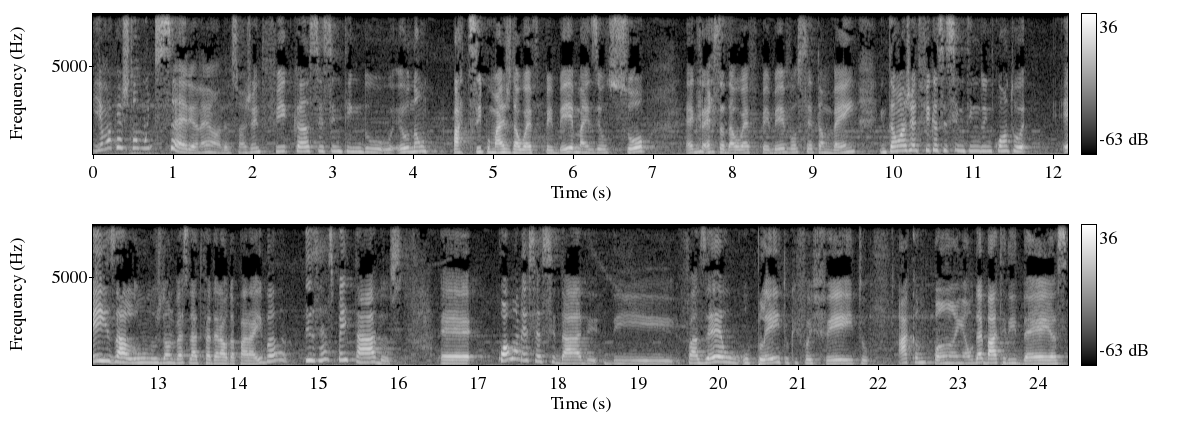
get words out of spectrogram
E é uma questão muito séria, né, Anderson? A gente fica se sentindo. Eu não participo mais da UFPB, mas eu sou egressa da UFPB, você também. Então a gente fica se sentindo, enquanto ex-alunos da Universidade Federal da Paraíba, desrespeitados. É, qual a necessidade de fazer o, o, pleito que foi feito, a campanha, o debate de ideias,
